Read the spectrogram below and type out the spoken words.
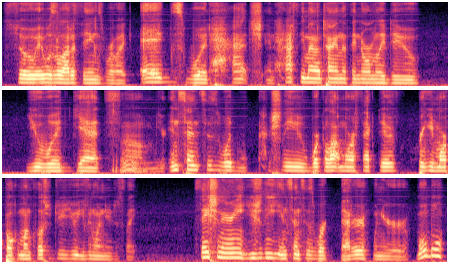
So it was a lot of things where like eggs would hatch in half the amount of time that they normally do you would get um, your incenses would actually work a lot more effective, bringing more Pokemon closer to you, even when you're just like stationary. Usually, incenses work better when you're mobile,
